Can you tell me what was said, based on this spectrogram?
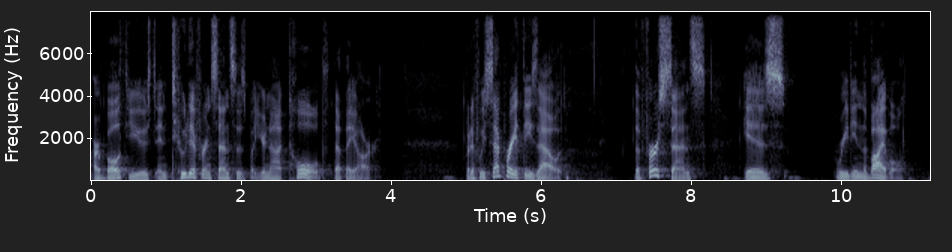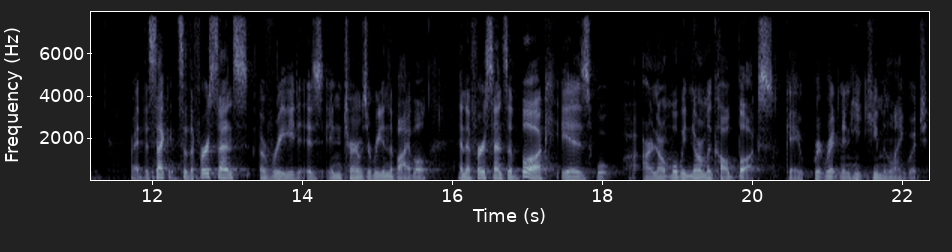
are both used in two different senses, but you're not told that they are. But if we separate these out, the first sense is reading the Bible, right? The second, so the first sense of read is in terms of reading the Bible, and the first sense of book is what, are what we normally call books, okay, written in human language,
